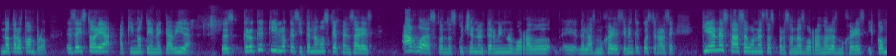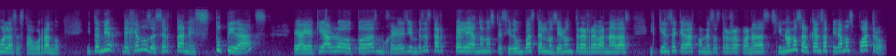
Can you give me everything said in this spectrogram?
no te lo compro, esa historia aquí no tiene cabida. Entonces, creo que aquí lo que sí tenemos que pensar es, aguas cuando escuchen el término borrado eh, de las mujeres, tienen que cuestionarse quién está según estas personas borrando a las mujeres y cómo las está borrando. Y también dejemos de ser tan estúpidas. Eh, aquí hablo todas mujeres y en vez de estar peleándonos que si de un pastel nos dieron tres rebanadas y quién se queda con esas tres rebanadas, si no nos alcanza, pidamos cuatro,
